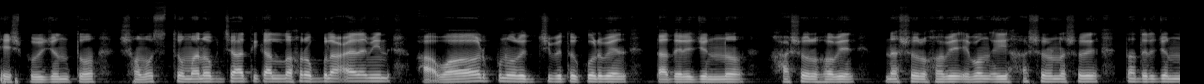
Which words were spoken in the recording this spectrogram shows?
শেষ পর্যন্ত সমস্ত মানব জাতিকে আল্লাহ রব্বুল্লা আলমিন আবার পুনরুজ্জীবিত করবেন। তাদের জন্য হাসর হবে, নাসর হবে এবং এই হাসর নাসরে তাদের জন্য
